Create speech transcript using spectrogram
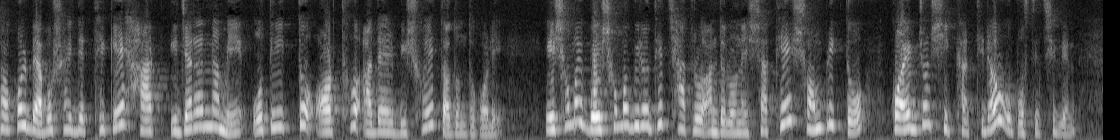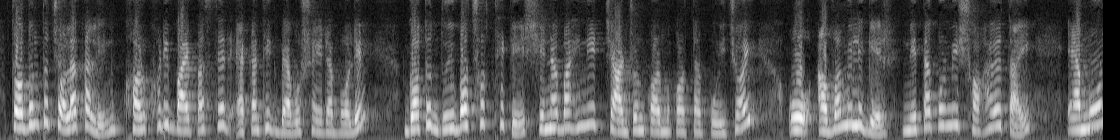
সকল ব্যবসায়ীদের থেকে হাট ইজারার নামে অতিরিক্ত অর্থ আদায়ের বিষয়ে তদন্ত করে। এ সময় বৈষম্য বিরোধী ছাত্র আন্দোলনের সাথে সম্পৃক্ত কয়েকজন শিক্ষার্থীরাও উপস্থিত ছিলেন। তদন্ত চলাকালীন খড়খড়ি বাইপাসের একাধিক ব্যবসায়ীরা বলেন গত দুই বছর থেকে সেনাবাহিনীর চারজন কর্মকর্তার পরিচয় ও আওয়ামী লীগের নেতাকর্মীর সহায়তায় এমন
